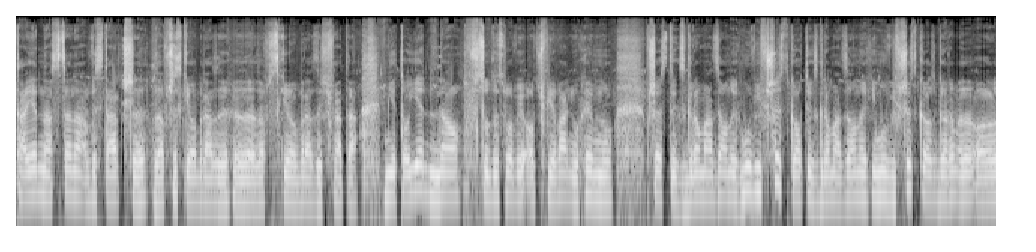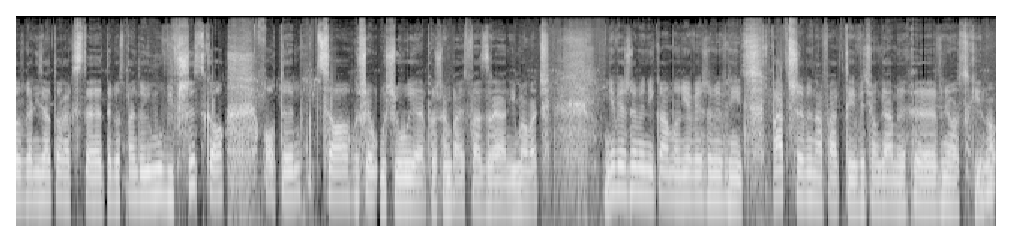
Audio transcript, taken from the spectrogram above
ta jedna scena wystarczy za wszystkie obrazy, e, za wszystkie obrazy świata. Nie to jedno w cudzysłowie odśpiewaniu hymnu przez tych zgromadzonych mówi wszystko o tych zgromadzonych i mówi wszystko o, organizatorach te, tego spędu i mówi wszystko o tym, co się usiłuje, proszę Państwa, zreanimować. Nie wierzymy nikomu, nie wierzymy w nic. Patrzymy na fakty i wyciągamy e, wnioski. No,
